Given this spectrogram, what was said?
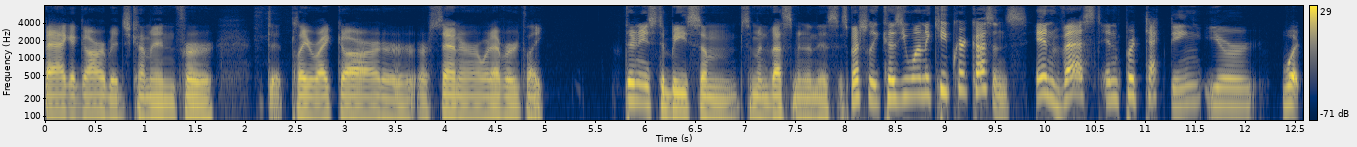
bag of garbage come in for to play right guard or, or center or whatever. Like there needs to be some some investment in this, especially because you want to keep Kirk Cousins. Invest in protecting your what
